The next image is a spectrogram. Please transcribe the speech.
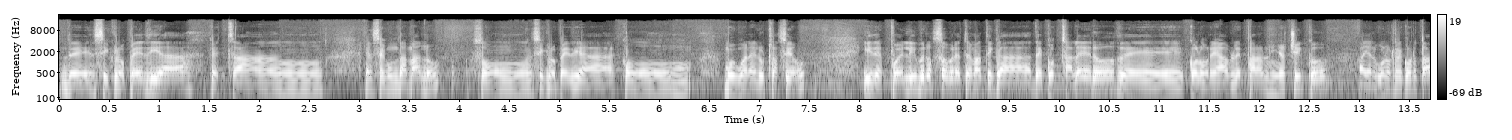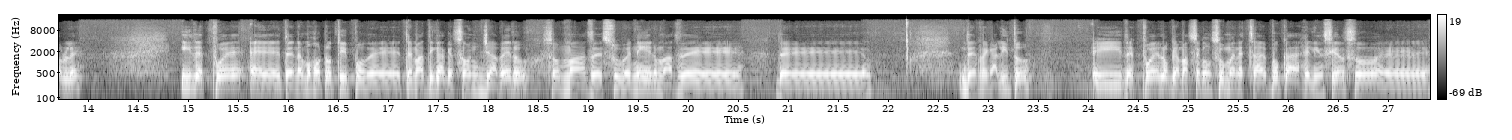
de enciclopedias que están en segunda mano, son enciclopedias con muy buena ilustración. Y después libros sobre temáticas de costaleros, de coloreables para los niños chicos, hay algunos recortables. Y después eh, tenemos otro tipo de temática que son llaveros, son más de souvenir, más de, de, de regalitos. Y después lo que más se consume en esta época es el incienso, eh,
